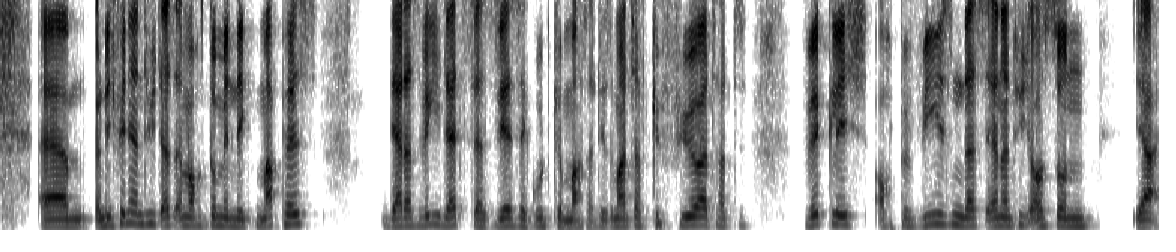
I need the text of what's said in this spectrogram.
ähm, und ich finde natürlich, dass einfach Dominik Mappes, der das wirklich letztes Jahr sehr, sehr gut gemacht hat, diese Mannschaft geführt, hat wirklich auch bewiesen, dass er natürlich auch so ein, ja,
